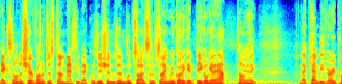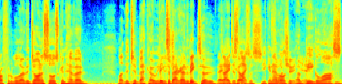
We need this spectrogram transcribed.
Exxon and Chevron have just done massive acquisitions, and Woodside's sort of saying we've got to get big or get out type Yeah. thing. That can be very profitable, though. The dinosaurs can have a, like the tobacco Big industry. tobacco, the big two, They, they it just tells us you can have fortune, a, a yeah. big last.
